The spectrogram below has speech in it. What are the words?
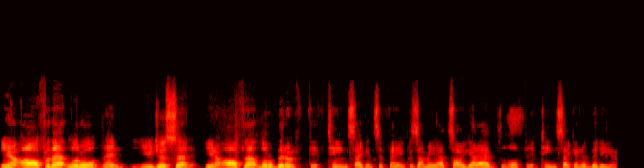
You know, all for that little, and you just said it, you know, all for that little bit of 15 seconds of fame. Because, I mean, that's all you got to have is a little 15 second of video.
